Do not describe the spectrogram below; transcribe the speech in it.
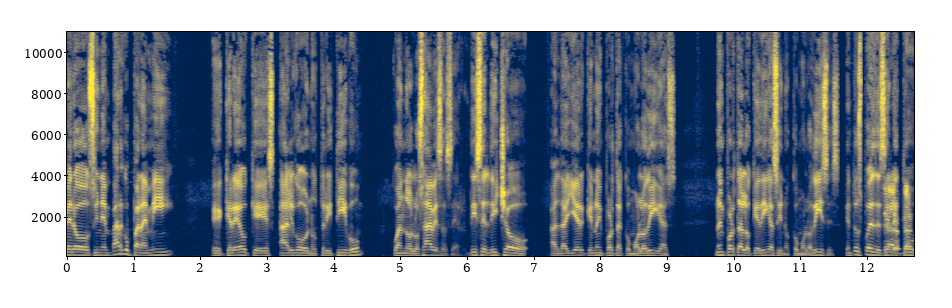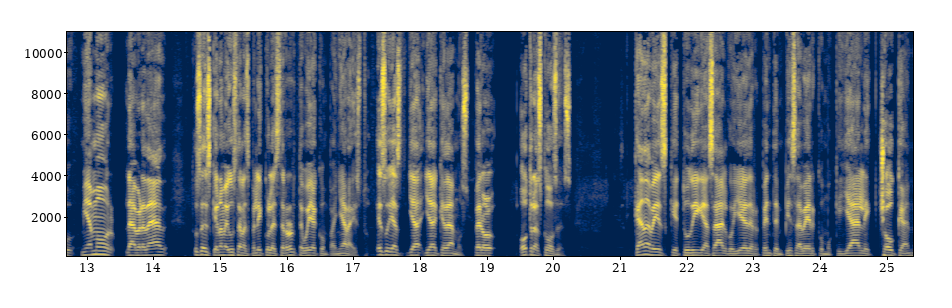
Pero sin embargo, para mí, eh, creo que es algo nutritivo cuando lo sabes hacer. Dice el dicho al de ayer que no importa cómo lo digas, no importa lo que digas, sino cómo lo dices. Entonces puedes decirle Claro, tú, mi amor, la verdad, tú sabes que no me gustan las películas de terror, te voy a acompañar a esto. Eso ya, ya, ya quedamos. Pero otras cosas. Cada vez que tú digas algo y ella de repente empieza a ver como que ya le choca,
